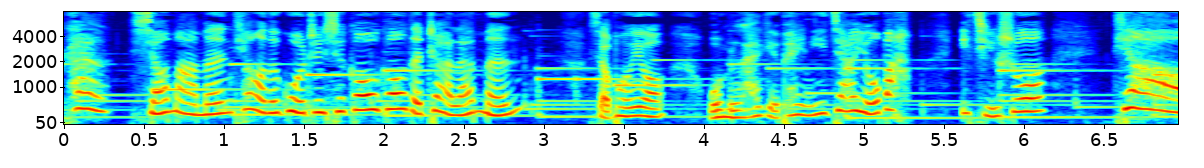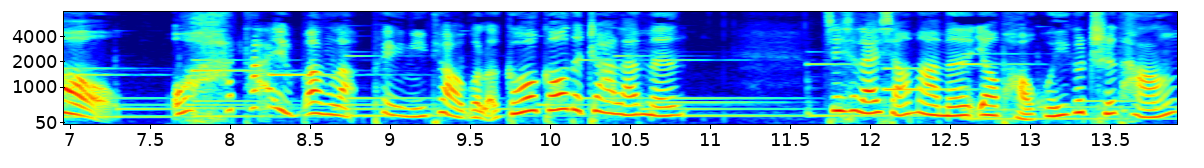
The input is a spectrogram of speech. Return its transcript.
看，小马们跳得过这些高高的栅栏门，小朋友，我们来给佩妮加油吧！一起说，跳！哇，太棒了！佩妮跳过了高高的栅栏门。接下来，小马们要跑过一个池塘，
